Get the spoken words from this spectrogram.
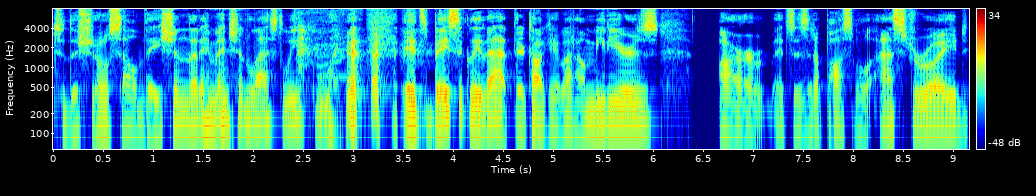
to the show Salvation that I mentioned last week. it's basically that. They're talking about how meteors are, it's, is it a possible asteroid,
